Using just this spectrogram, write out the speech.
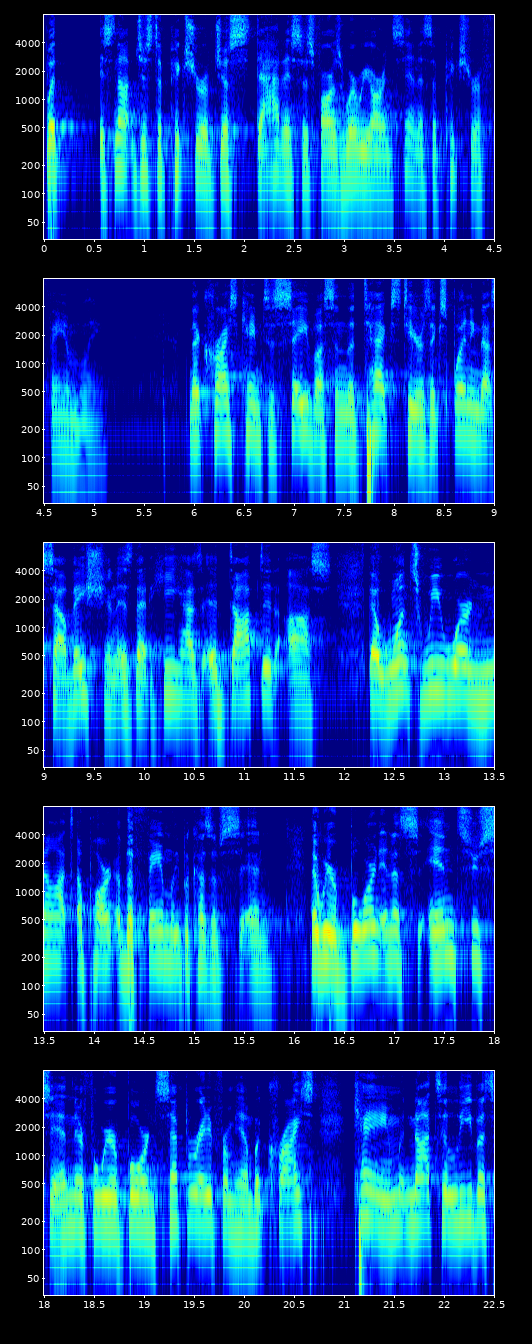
But it's not just a picture of just status as far as where we are in sin, it's a picture of family that Christ came to save us. And the text here is explaining that salvation is that He has adopted us. That once we were not a part of the family because of sin, that we were born in into sin, therefore we were born separated from Him. But Christ came not to leave us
